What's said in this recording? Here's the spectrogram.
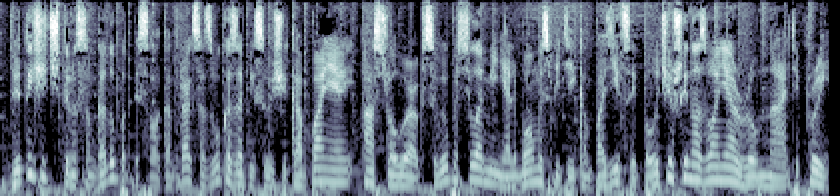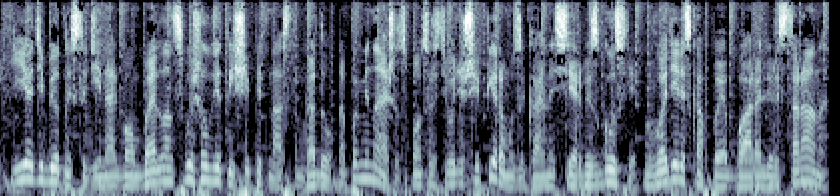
В 2014 году подписала контракт со звукозаписывающей компанией Astral Works и выпустила мини-альбом из пяти композиций, получивший название Room 93. Ее дебютный студийный альбом Badlands вышел в 2015 году. Напоминаю, что спонсор сегодняшнего эфира – музыкальный сервис Гусли, владелец кафе, бара или ресторана.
